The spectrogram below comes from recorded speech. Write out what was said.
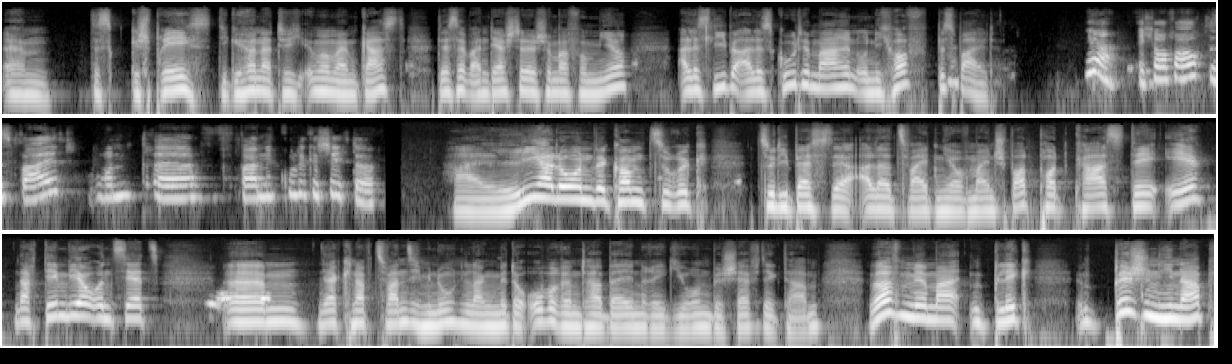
ähm, des Gesprächs, die gehören natürlich immer meinem Gast. Deshalb an der Stelle schon mal von mir. Alles Liebe, alles Gute, Marin, und ich hoffe, bis bald. Ja, ich hoffe auch, bis bald und äh, war eine coole Geschichte. Hallo und willkommen zurück zu die beste aller Zweiten hier auf meinen Sportpodcast.de. Nachdem wir uns jetzt ähm, ja, knapp 20 Minuten lang mit der oberen Tabellenregion beschäftigt haben, werfen wir mal einen Blick ein bisschen hinab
